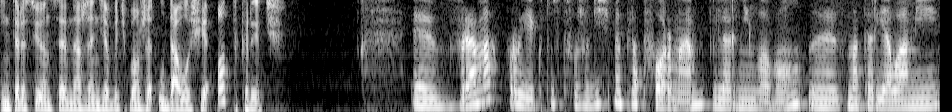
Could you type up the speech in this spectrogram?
interesujące narzędzia być może udało się odkryć? Y, w ramach projektu stworzyliśmy platformę e-learningową y, z materiałami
